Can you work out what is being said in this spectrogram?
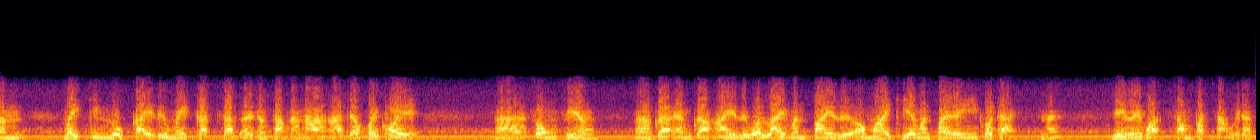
นั้นไม่กินลูกไก่หรือไม่กัดสัตว์อะไรต่างๆนานา อาจจะค่อยๆส่งเสียงกระแอมกระไอหรือว่าไล่มันไป หรือเอาไม้เขี่ยมันไปอะไรอย่างนี้ก็ได้นะนี่เรียกว่าสัมปัตตวิรัต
